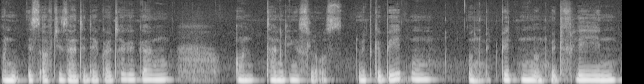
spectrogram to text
und ist auf die Seite der Götter gegangen. Und dann ging es los. Mit Gebeten und mit Bitten und mit Flehen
